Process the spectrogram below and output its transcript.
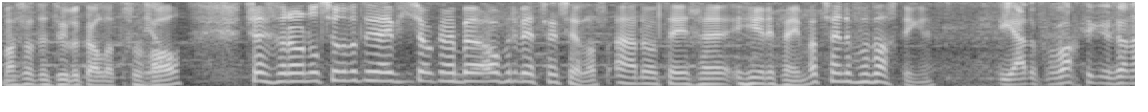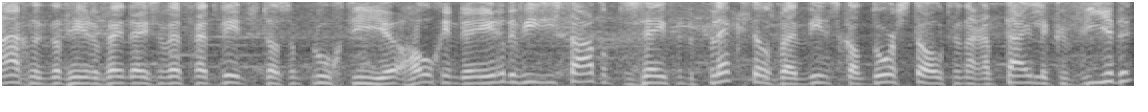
was dat natuurlijk al het geval. Ja. Zeg Ronald, zullen we het eventjes ook hebben over de wedstrijd zelf? ADO tegen Heerenveen. Wat zijn de verwachtingen? Ja, de verwachtingen zijn eigenlijk dat Heerenveen deze wedstrijd wint. Dat is een ploeg die uh, hoog in de eredivisie staat. Op de zevende plek. Zelfs bij winst kan doorstoten naar een tijdelijke vierde.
